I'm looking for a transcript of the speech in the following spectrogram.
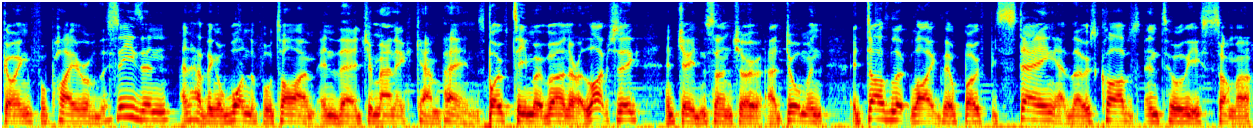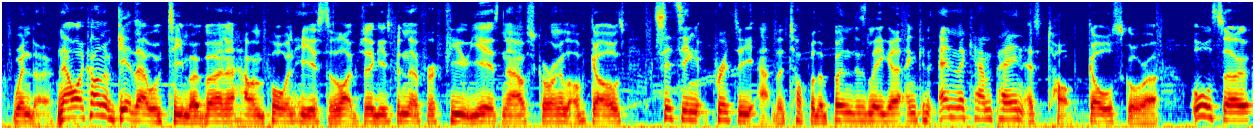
going for player of the season and having a wonderful time in their Germanic campaigns. Both Timo Werner at Leipzig and Jadon Sancho at Dortmund, it does look like they'll both be staying at those clubs until the summer window. Now I kind of get that with Timo Werner, how important he is to Leipzig. He's been there for a few years now, scoring a lot of goals, sitting pretty at the top of the Bundesliga and can end the campaign as top goal scorer also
